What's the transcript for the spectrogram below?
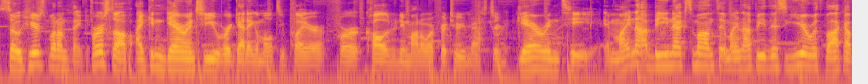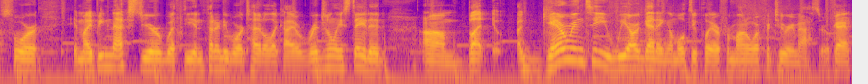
so here's what I'm thinking. First off, I can guarantee you we're getting a multiplayer for Call of Duty Modern Warfare 2 Remastered. Guarantee. It might not be next month, it might not be this year with Black Ops 4, it might be next year with the Infinity Ward title like I originally stated, um, but a guarantee we are getting a multiplayer for Modern Warfare 2 Remastered, okay?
